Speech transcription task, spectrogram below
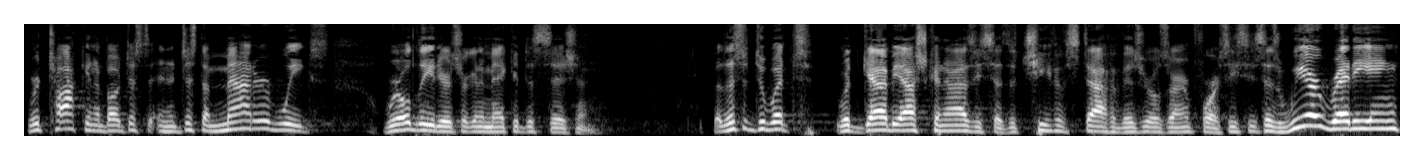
We're talking about just in just a matter of weeks, world leaders are going to make a decision. But listen to what, what Gabi Ashkenazi says, the chief of staff of Israel's armed forces. He says, We are readying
